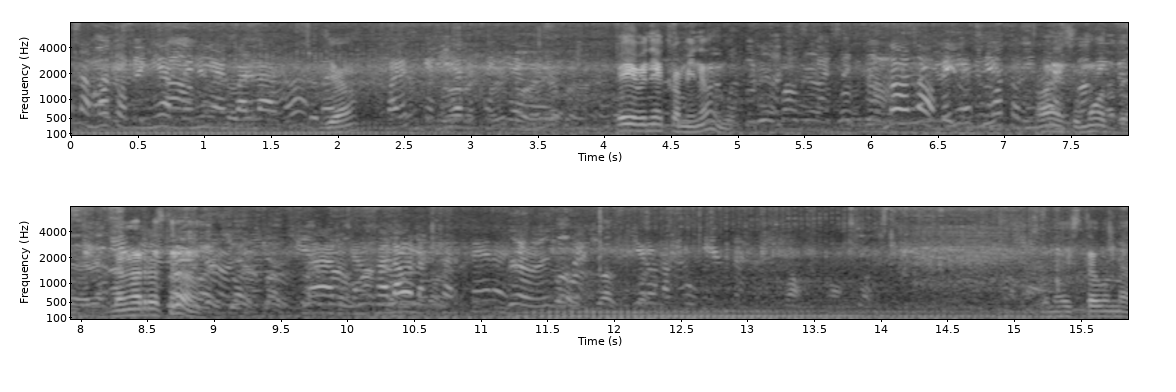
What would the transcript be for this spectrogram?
Una moto lineal venía embalado. ¿Ya? Parece que ya le seguía. ¿Ella venía caminando? No, no, venía en su moto. Ah, en su moto. ¿La han arrastrado? Claro, le han jalado la cartera y dieron la fuga. Bueno, ahí está una,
